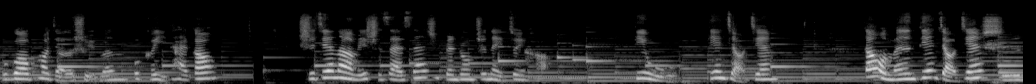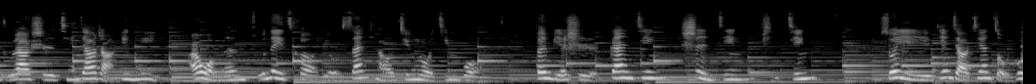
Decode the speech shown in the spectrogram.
不过泡脚的水温不可以太高，时间呢维持在三十分钟之内最好。第五，踮脚尖。当我们踮脚尖时，主要是前脚掌用力，而我们足内侧有三条经络经过，分别是肝经、肾经、脾经。所以踮脚尖走路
